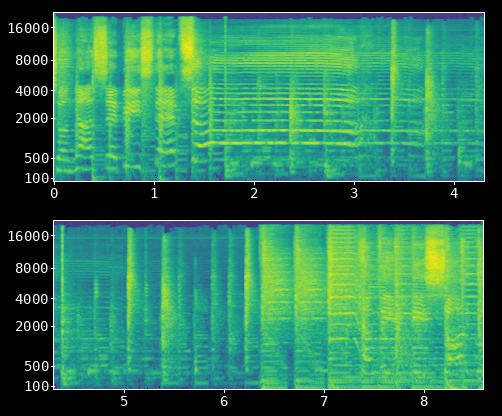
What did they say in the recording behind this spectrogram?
πιστέψω, να σε πιστέψω. Θα μείνεις όρκου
